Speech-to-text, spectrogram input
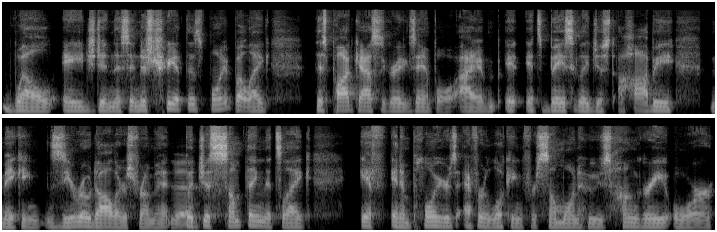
well aged in this industry at this point, but like this podcast is a great example. I am it, it's basically just a hobby, making zero dollars from it, Yeah. but just something that's like if an employer's ever looking for someone who's hungry or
